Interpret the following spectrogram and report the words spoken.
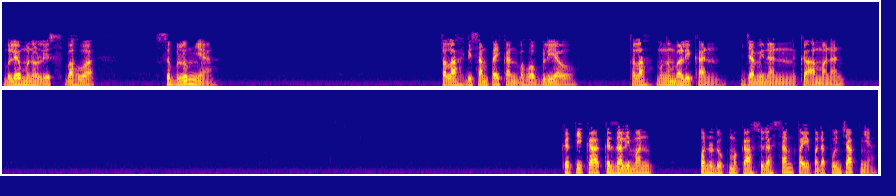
Beliau menulis bahwa sebelumnya telah disampaikan bahwa beliau telah mengembalikan jaminan keamanan ketika kezaliman penduduk Mekah sudah sampai pada puncaknya,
